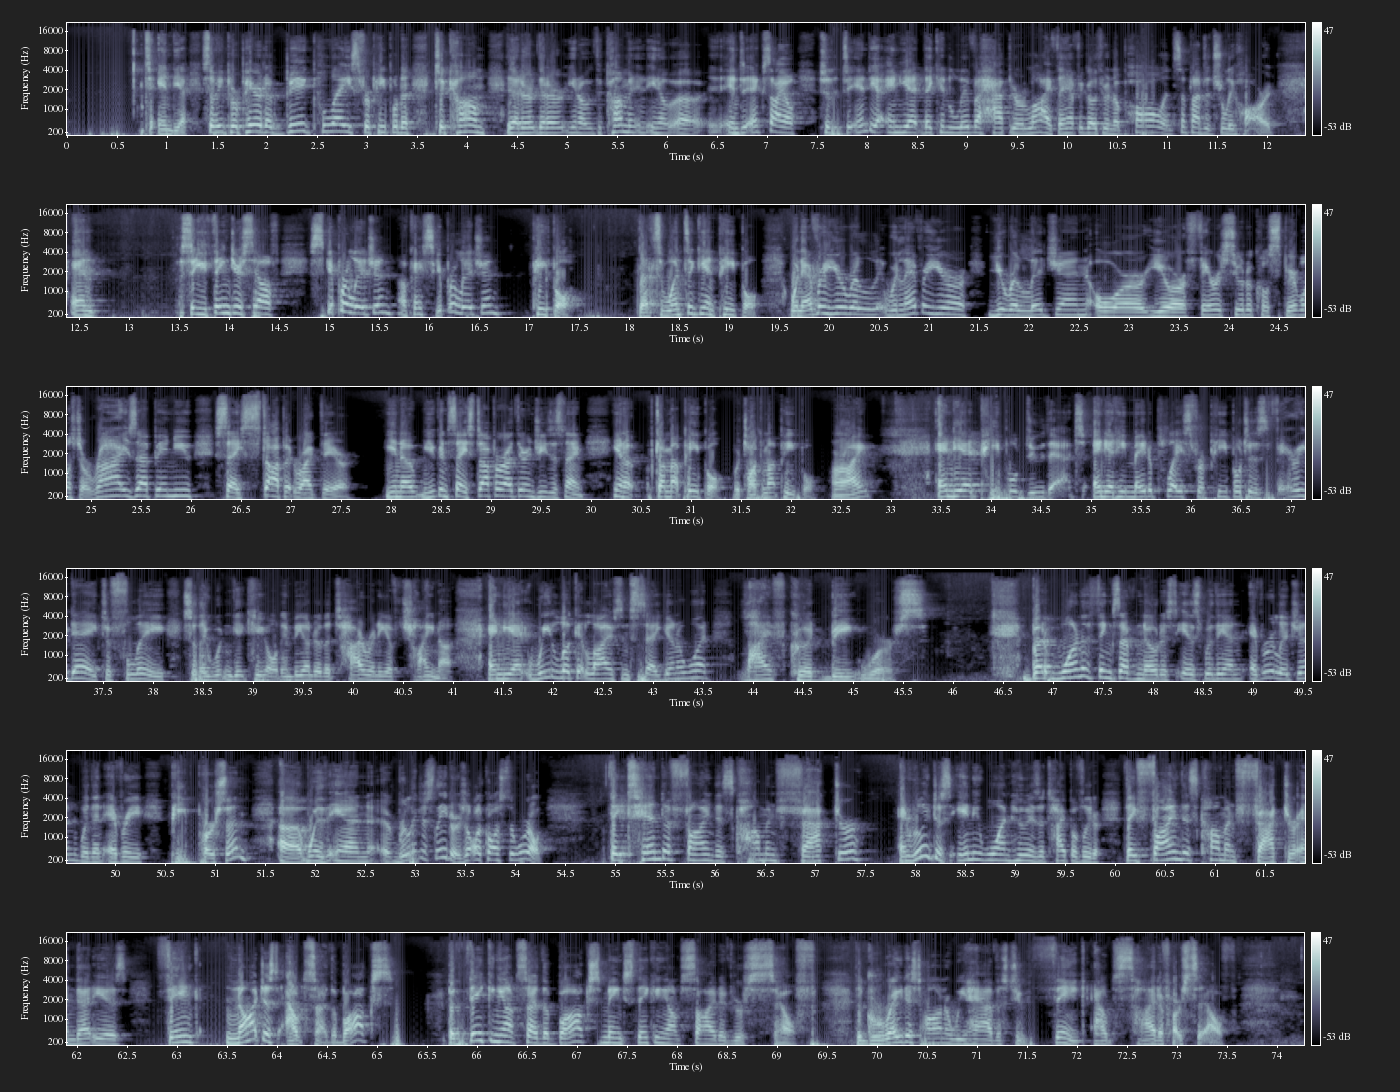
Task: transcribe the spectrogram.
to India. So he prepared a big place for people to, to come that are that are you know to come in, you know uh, into exile to to India, and yet they can live a happier life. They have to go through Nepal, and sometimes it's really hard. And so you think to yourself, skip religion, okay, skip religion, people. That's once again people. Whenever your whenever your your religion or your pharisaical spirit wants to rise up in you, say stop it right there. You know, you can say, stop it right there in Jesus' name. You know, I'm talking about people. We're talking about people. All right. And yet people do that. And yet he made a place for people to this very day to flee so they wouldn't get killed and be under the tyranny of China. And yet we look at lives and say, you know what? Life could be worse. But one of the things I've noticed is within every religion, within every person, uh, within religious leaders all across the world, they tend to find this common factor and really just anyone who is a type of leader, they find this common factor, and that is think not just outside the box, but thinking outside the box means thinking outside of yourself. The greatest honor we have is to think outside of ourselves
